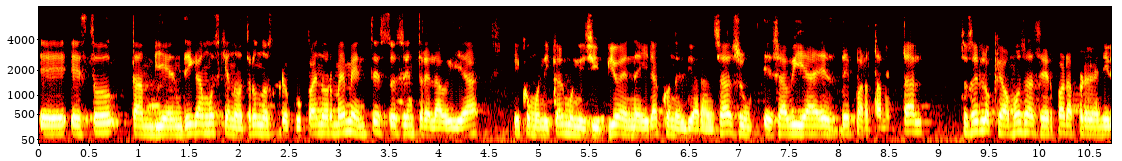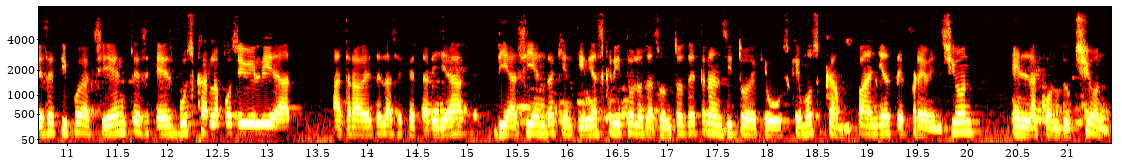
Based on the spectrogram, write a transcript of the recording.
Eh, esto también, digamos que a nosotros nos preocupa enormemente. Esto es entre la vía que comunica el municipio de Neira con el de Aranzazu. Esa vía es departamental. Entonces, lo que vamos a hacer para prevenir ese tipo de accidentes es buscar la posibilidad a través de la Secretaría de Hacienda, quien tiene escrito los asuntos de tránsito, de que busquemos campañas de prevención en la conducción.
